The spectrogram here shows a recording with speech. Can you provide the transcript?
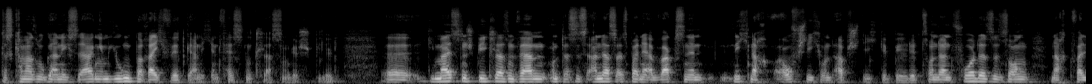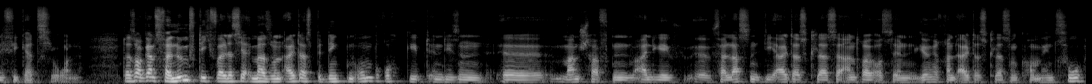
Das kann man so gar nicht sagen. Im Jugendbereich wird gar nicht in festen Klassen gespielt. Äh, die meisten Spielklassen werden, und das ist anders als bei den Erwachsenen, nicht nach Aufstieg und Abstieg gebildet, sondern vor der Saison nach Qualifikation. Das ist auch ganz vernünftig, weil das ja immer so einen altersbedingten Umbruch gibt in diesen äh, Mannschaften. Einige äh, verlassen die Altersklasse, andere aus den jüngeren Altersklassen kommen hinzu.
